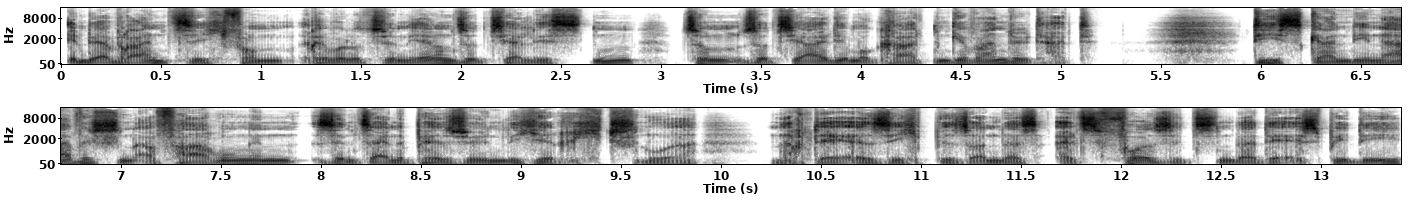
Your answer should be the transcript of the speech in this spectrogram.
in der Brandt sich vom revolutionären Sozialisten zum Sozialdemokraten gewandelt hat. Die skandinavischen Erfahrungen sind seine persönliche Richtschnur, nach der er sich besonders als Vorsitzender der SPD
